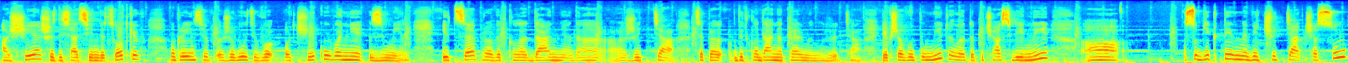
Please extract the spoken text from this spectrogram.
А ще 67% українців живуть в очікуванні змін, і це про відкладання да, життя, це про відкладання терміну життя. Якщо ви помітили, то під час війни. А, Суб'єктивне відчуття часу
